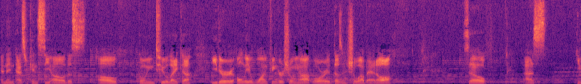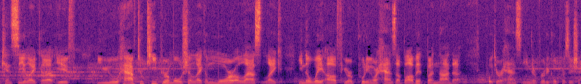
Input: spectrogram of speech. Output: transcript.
And then as you can see, all this all going to like uh, either only one finger showing up or it doesn't show up at all. So as you can see, like uh, if you have to keep your motion like more or less like in the way of you're putting your hands above it but not uh, put your hands in the vertical position.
